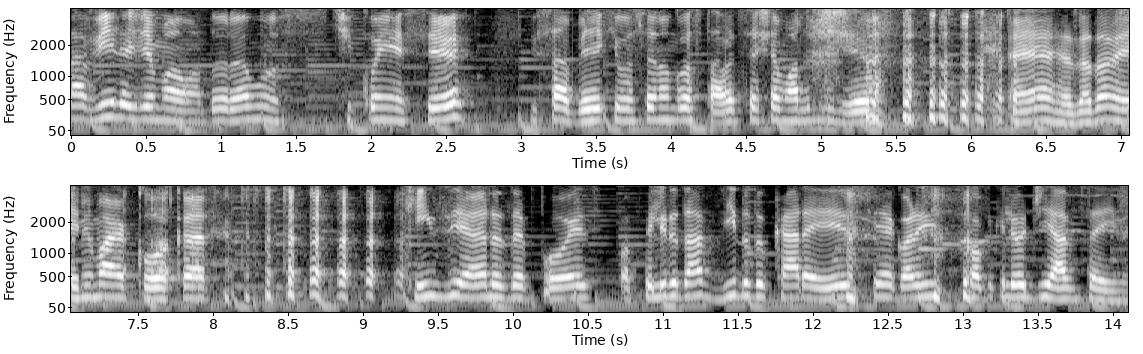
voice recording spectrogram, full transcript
Maravilha, Gemão. Adoramos te conhecer e saber que você não gostava de ser chamado de Gemo. é, exatamente. Isso me marcou, cara. 15 anos depois, o apelido da vida do cara é esse, e agora a gente descobre que ele odiava isso aí, né?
